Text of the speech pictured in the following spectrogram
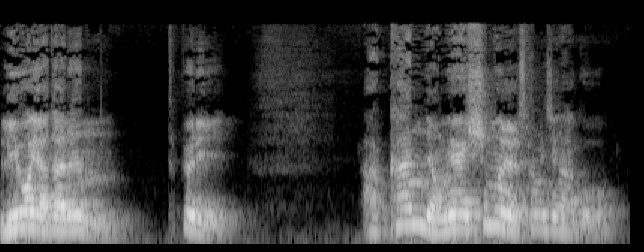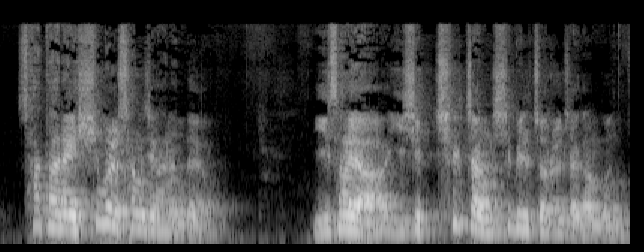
리오 야단은 특별히 악한 영의 힘을 상징하고 사탄의 힘을 상징하는데요. 이사야 27장 11절을 제가 한번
